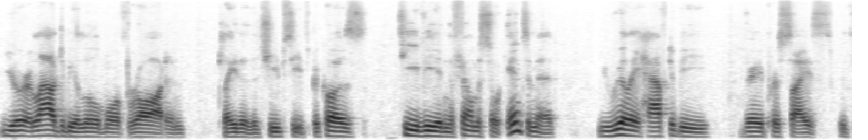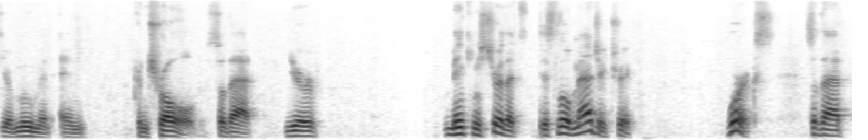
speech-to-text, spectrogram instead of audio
you're allowed to be a little more broad and play to the cheap seats because TV and the film is so intimate. You really have to be very precise with your movement and controlled so that you're making sure that this little magic trick works so that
